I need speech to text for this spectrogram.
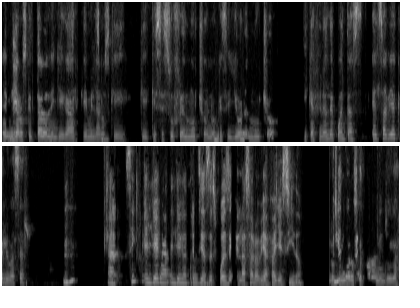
hay milagros que tardan en llegar, que hay milagros que, que, se sufren mucho, ¿no? Que se lloran mucho y que a final de cuentas él sabía que lo iba a hacer. Ah, sí, él llega, él llega tres días después de que Lázaro había fallecido los milagros que tardan en llegar.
